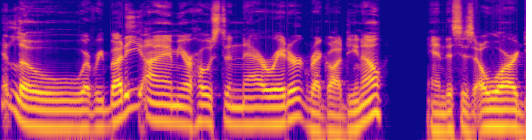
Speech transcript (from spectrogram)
Hello, everybody. I am your host and narrator, Greg Audino, and this is ORD,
